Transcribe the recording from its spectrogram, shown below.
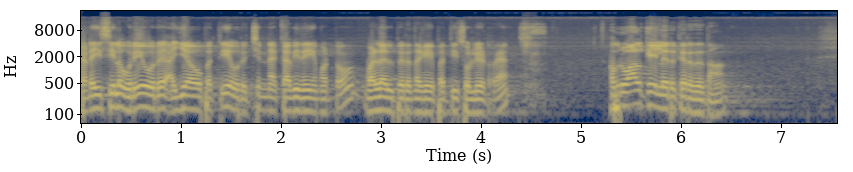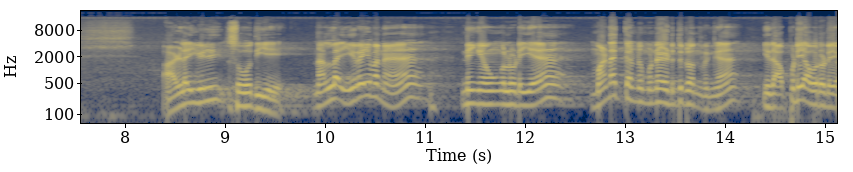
கடைசியில் ஒரே ஒரு ஐயாவை பற்றி ஒரு சின்ன கவிதையை மட்டும் வள்ளல் பெருந்தகையை பற்றி சொல்லிடுறேன். அவர் வாழ்க்கையில் இருக்கிறது தான். அழையில் சோதியே. நல்ல இறைவனை நீங்கள் உங்களுடைய மனக்கண்ணு முன்னே எடுத்துகிட்டு வந்துருங்க. இது அப்படியே அவருடைய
